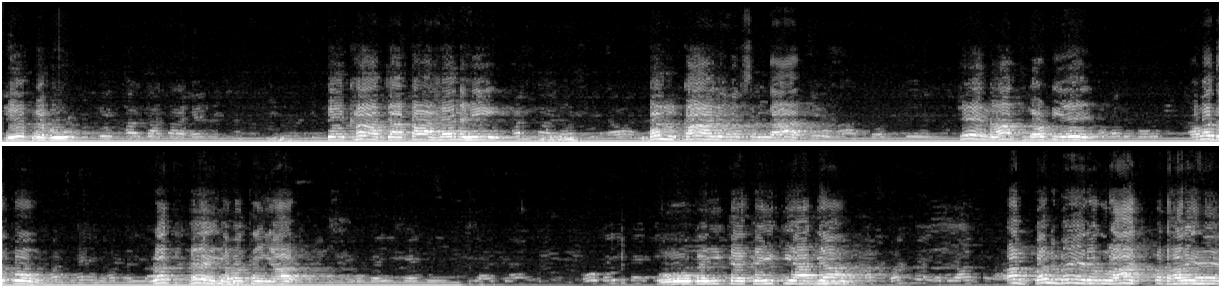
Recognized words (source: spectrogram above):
हे प्रभु देखा जाता है नहीं। बन का यह श्रृंगार। हे नाथ लौटिए। अवध को। रथ है यह तैयार। हो गई कैकई की आज्ञा। अब बन में रघुराज पधारे। हैं।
